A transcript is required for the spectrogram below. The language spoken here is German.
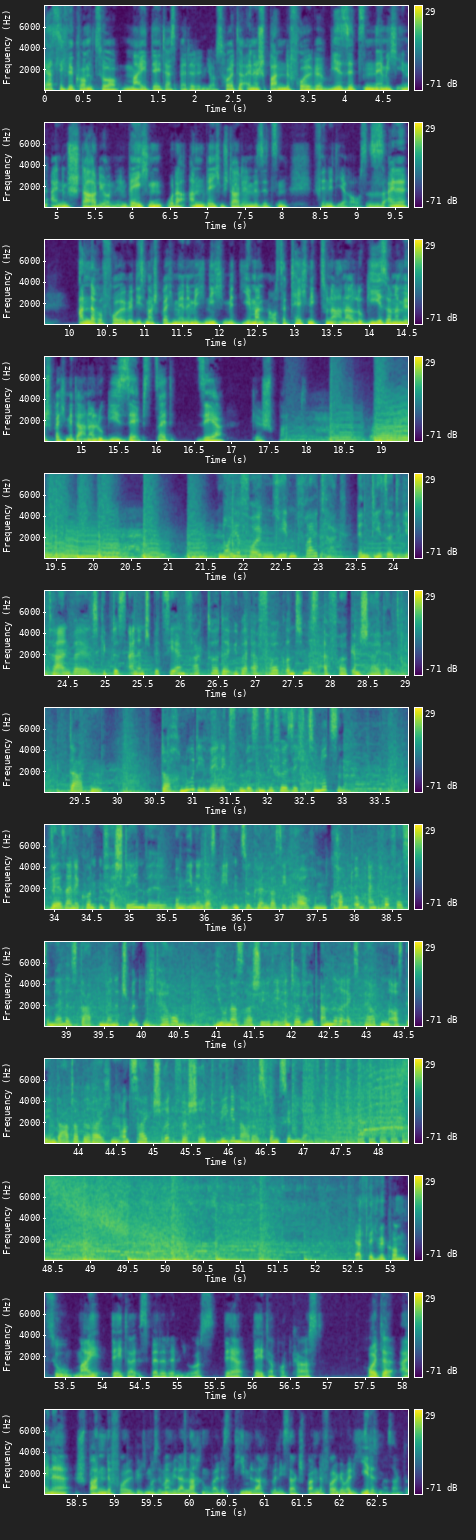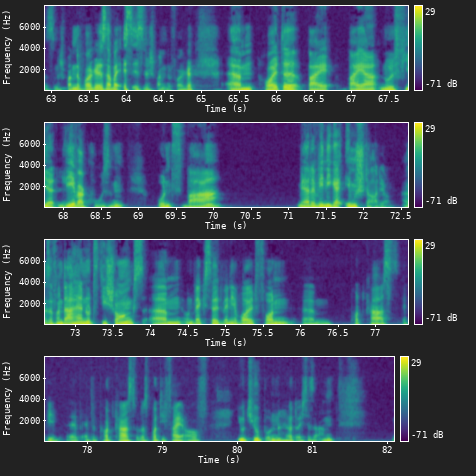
Herzlich willkommen zur My Data is Better Than Yours. Heute eine spannende Folge. Wir sitzen nämlich in einem Stadion. In welchem oder an welchem Stadion wir sitzen, findet ihr raus. Es ist eine andere Folge. Diesmal sprechen wir nämlich nicht mit jemandem aus der Technik zu einer Analogie, sondern wir sprechen mit der Analogie selbst. Seid sehr gespannt. Neue Folgen jeden Freitag. In dieser digitalen Welt gibt es einen speziellen Faktor, der über Erfolg und Misserfolg entscheidet. Daten. Doch nur die wenigsten wissen sie für sich zu nutzen. Wer seine Kunden verstehen will, um ihnen das bieten zu können, was sie brauchen, kommt um ein professionelles Datenmanagement nicht herum. Jonas Raschedi interviewt andere Experten aus den Data-Bereichen und zeigt Schritt für Schritt, wie genau das funktioniert. Herzlich willkommen zu My Data is Better Than Yours, der Data Podcast. Heute eine spannende Folge. Ich muss immer wieder lachen, weil das Team lacht, wenn ich sage spannende Folge, weil ich jedes Mal sage, dass es eine spannende Folge ist, aber es ist eine spannende Folge. Ähm, heute bei Bayer 04 Leverkusen und zwar mehr oder weniger im Stadion. Also von daher nutzt die Chance ähm, und wechselt, wenn ihr wollt, von ähm, Podcast, Apple, äh, Apple Podcast oder Spotify auf YouTube und hört euch das an.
